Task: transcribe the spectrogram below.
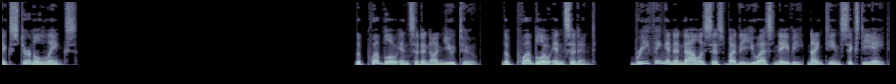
External links The Pueblo Incident on YouTube. The Pueblo Incident Briefing and Analysis by the U.S. Navy 1968.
